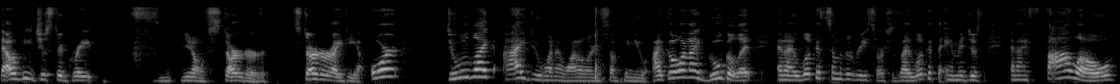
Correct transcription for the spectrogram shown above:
that would be just a great, you know, starter, starter idea. Or do like I do when I want to learn something new. I go and I Google it and I look at some of the resources. I look at the images and I follow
